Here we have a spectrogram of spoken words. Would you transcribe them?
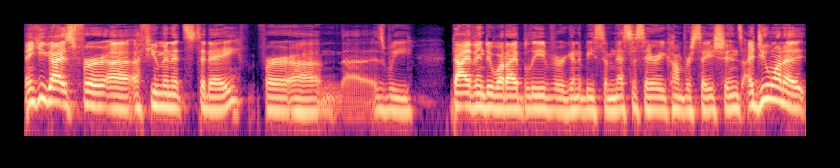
thank you guys for uh, a few minutes today for um, uh, as we dive into what I believe are going to be some necessary conversations. I do want to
